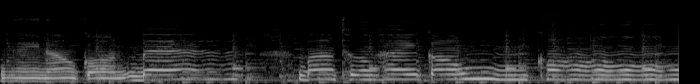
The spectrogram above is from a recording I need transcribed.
ngày nào còn bé ba thường hay cõng con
